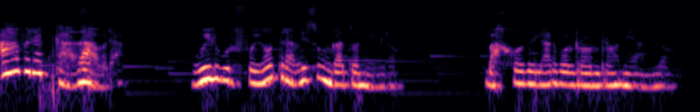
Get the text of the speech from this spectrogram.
abra cadabra. Wilbur fue otra vez un gato negro. Bajó del árbol ronroneando.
